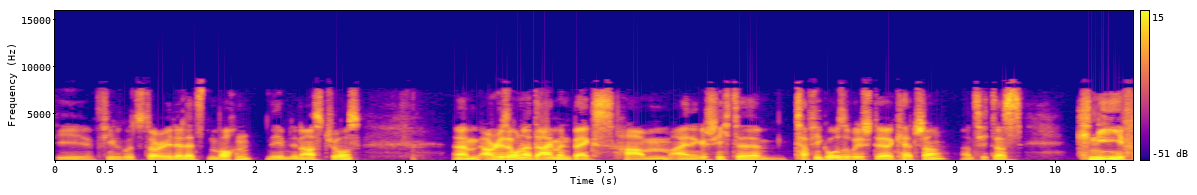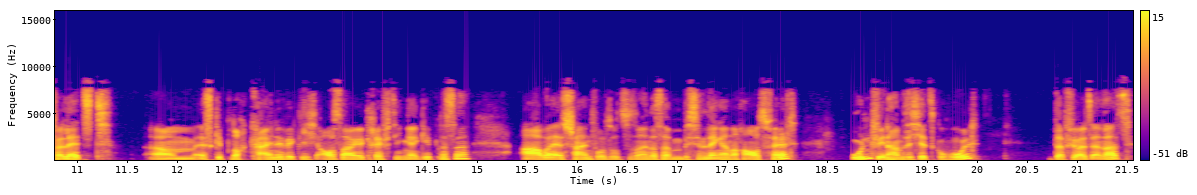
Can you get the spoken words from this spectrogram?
die Feel-Good-Story der letzten Wochen, neben den Astros. Ähm, Arizona Diamondbacks haben eine Geschichte. Taffy Gosewich, der Catcher, hat sich das Knie verletzt. Ähm, es gibt noch keine wirklich aussagekräftigen Ergebnisse, aber es scheint wohl so zu sein, dass er ein bisschen länger noch ausfällt. Und wen haben sich jetzt geholt? Dafür als Ersatz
